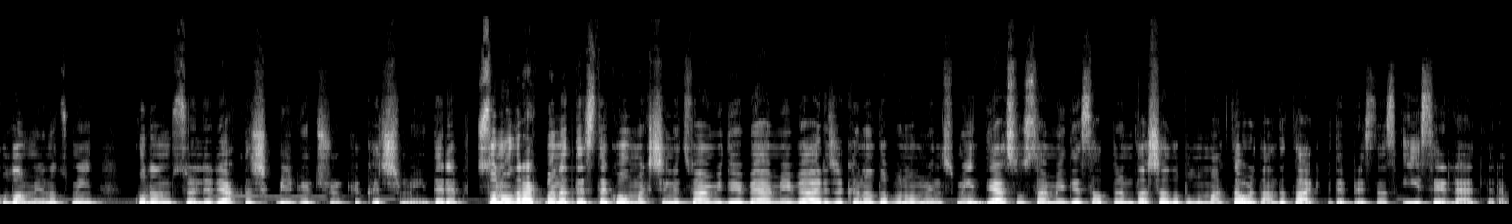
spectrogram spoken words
Kullanmayı unutmayın. Kullanım süreleri yaklaşık bir gün çünkü kaçırmayın derim. Son olarak bana destek olmak için lütfen videoyu beğenmeyi ve ayrıca kanala abone olmayı unutmayın. Diğer sosyal medya hesaplarım da aşağıda bulunmakta. Oradan da takip edebilirsiniz. İyi seyirler dilerim.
